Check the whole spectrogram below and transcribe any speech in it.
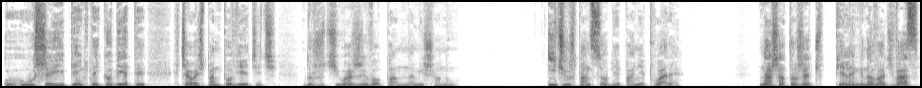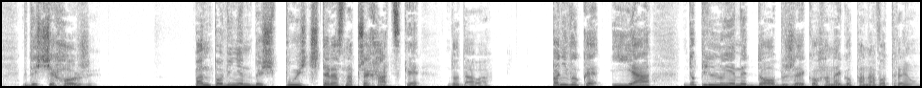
U, szyi pięknej kobiety, chciałeś pan powiedzieć, dorzuciła żywo panna Miszonu. Idź już pan sobie, panie Poiret. Nasza to rzecz pielęgnować was, gdyście chorzy. Pan powinien byś pójść teraz na przechadzkę, dodała. Pani Woke i ja dopilnujemy dobrze kochanego pana Wotrę.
